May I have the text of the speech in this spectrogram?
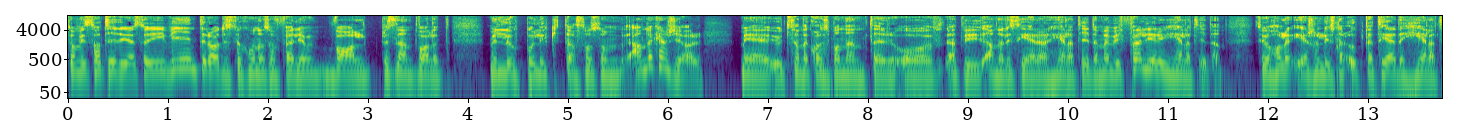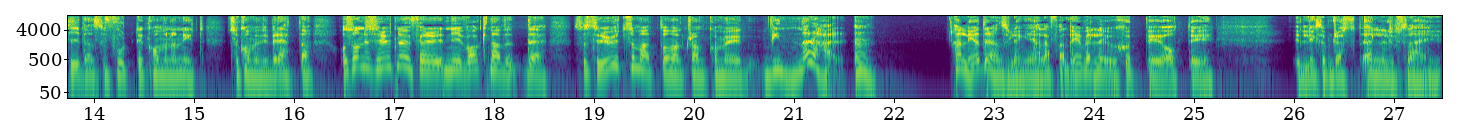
Som vi sa tidigare så är vi inte radiostationen som följer val, presidentvalet med lupp och lykta så som andra kanske gör med utsända korrespondenter och att vi analyserar hela tiden. Men vi följer det hela tiden. Så jag håller er som lyssnar uppdaterade hela tiden. Så fort det kommer något nytt så kommer vi berätta. Och som det ser ut nu för nyvaknade så ser det ut som att Donald Trump kommer vinna det här. Han leder än så länge i alla fall. Det är väl 70-80 liksom röst, eller liksom här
